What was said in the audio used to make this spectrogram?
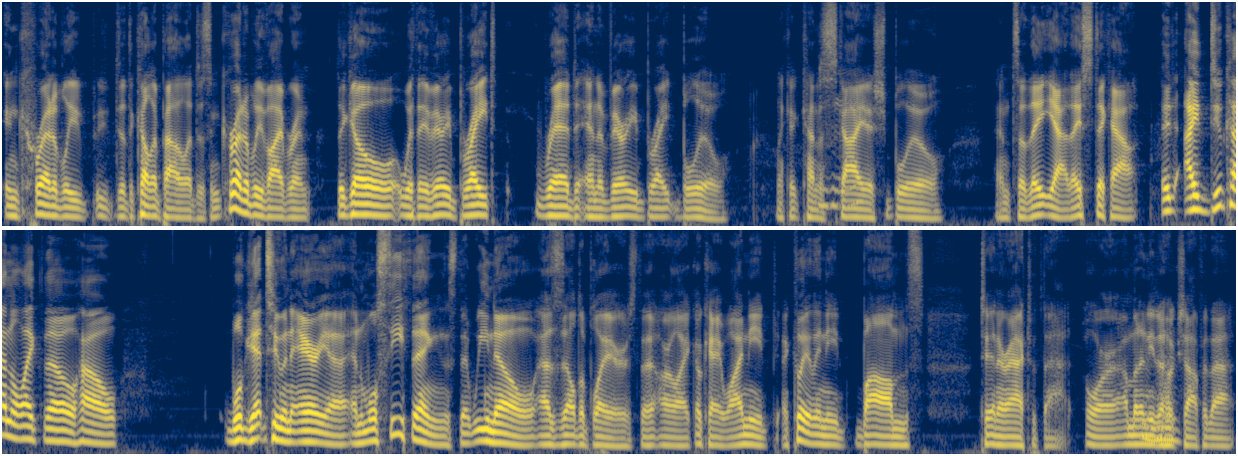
incredibly. The color palette is incredibly vibrant. They go with a very bright red and a very bright blue, like a kind of mm-hmm. skyish blue, and so they yeah they stick out. It, I do kind of like though how we'll get to an area and we'll see things that we know as Zelda players that are like, okay, well I need I clearly need bombs to interact with that, or I'm gonna need a mm-hmm. hookshot for that.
